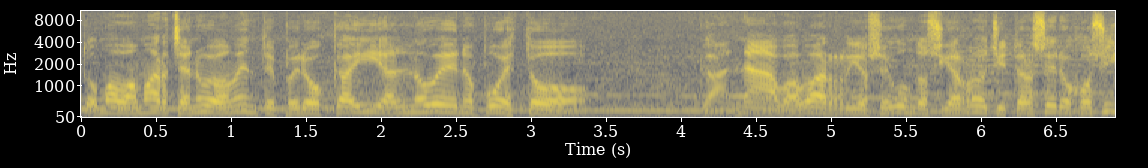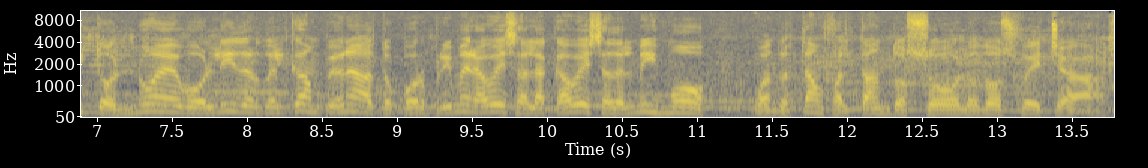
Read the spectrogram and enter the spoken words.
tomaba marcha nuevamente, pero caía al noveno puesto. Ganaba Barrio, segundo Ciarrochi, tercero Josito, nuevo líder del campeonato, por primera vez a la cabeza del mismo, cuando están faltando solo dos fechas.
